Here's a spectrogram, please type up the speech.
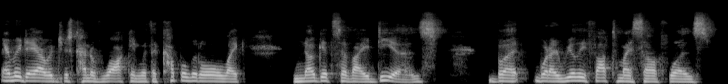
every day I would just kind of walk in with a couple little like nuggets of ideas. But what I really thought to myself was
